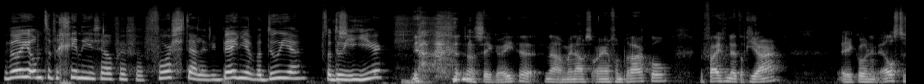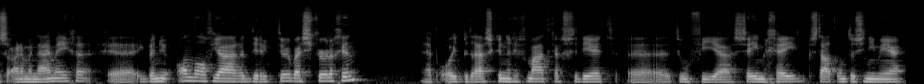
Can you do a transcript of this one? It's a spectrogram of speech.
Wil je om te beginnen jezelf even voorstellen? Wie ben je? Wat doe je? Wat doe je hier? Ja, dat zeker weten. Nou, mijn naam is Arjan van Brakel. Ik ben 35 jaar. Ik woon in Els tussen Arnhem en Nijmegen. Uh, ik ben nu anderhalf jaar directeur bij Securlogin. Ik heb ooit bedrijfskundige informatica gestudeerd. Uh, toen via CMG, bestaat ondertussen niet meer.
